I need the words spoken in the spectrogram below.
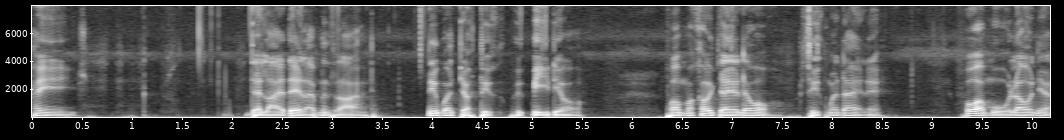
ให้ได้หลายได้หลายพรรษาเรียกว่าจะตึกปีเดียว พอมาเข้าใจแล้วศึกมาได้เลย เพราะว่าหมู่เราเนี่ย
